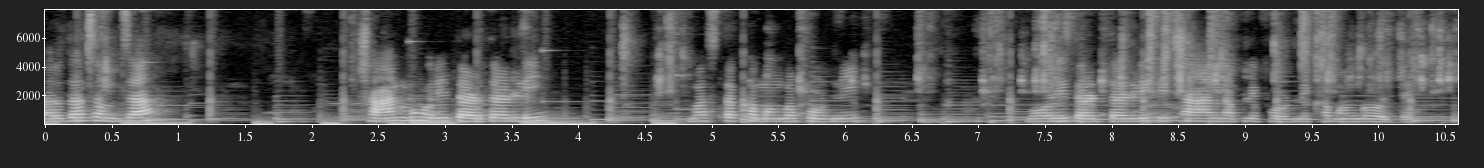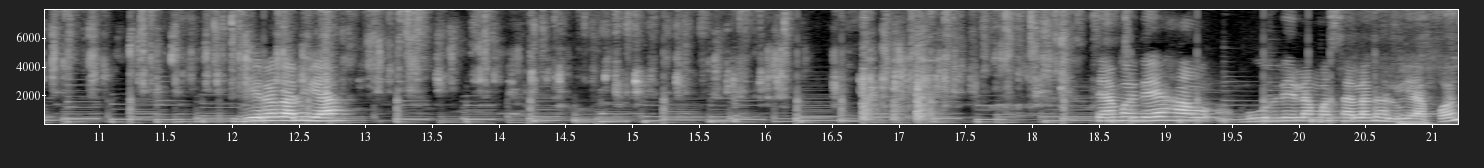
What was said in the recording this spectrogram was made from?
अर्धा चमचा छान मोहरी तडतडली. मस्त खमंग फोडणी. मोहरी तडतडली की छान आपली फोडणी खमंग होते. जिरं घालूया. त्यामध्ये हा उरलेला मसाला घालूया आपण.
